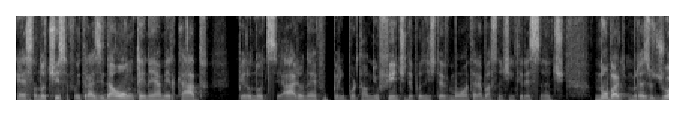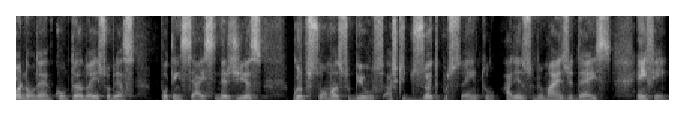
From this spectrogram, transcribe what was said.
Essa notícia foi trazida ontem né, a mercado pelo noticiário, né, pelo portal Newfeed. Depois a gente teve uma matéria bastante interessante no Brasil Journal, né, contando aí sobre as potenciais sinergias. Grupo Soma subiu acho que 18%, Arezo subiu mais de 10%. Enfim,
